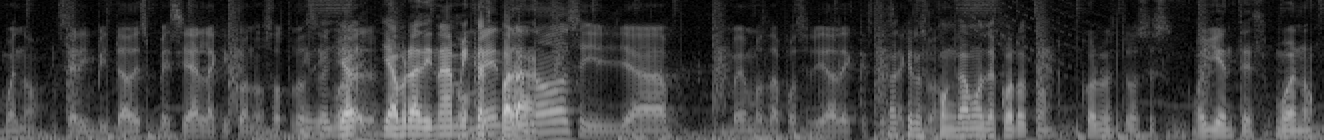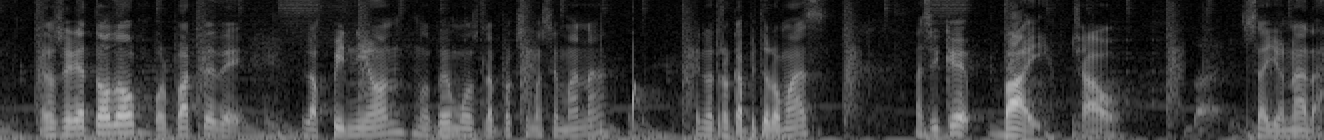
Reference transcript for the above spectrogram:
bueno, ser invitado especial aquí con nosotros. ya, igual, ya habrá dinámicas para, y ya vemos la posibilidad de que estés para aquí que nos con pongamos de acuerdo con, con nuestros es- oyentes. Bueno, eso sería todo por parte de la opinión. Nos vemos la próxima semana en otro capítulo más. Así que, bye. Chao. Sayonara.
